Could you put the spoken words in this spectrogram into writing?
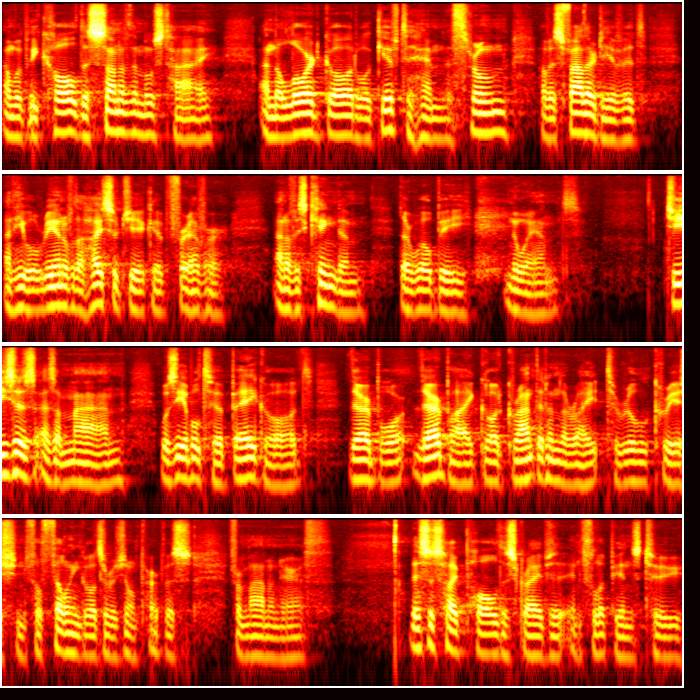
and will be called the Son of the Most High, and the Lord God will give to him the throne of his father David, and he will reign over the house of Jacob forever and of his kingdom there will be no end. Jesus, as a man, was able to obey God, thereby, God granted him the right to rule creation, fulfilling God's original purpose for man on earth. This is how Paul describes it in Philippians 2,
